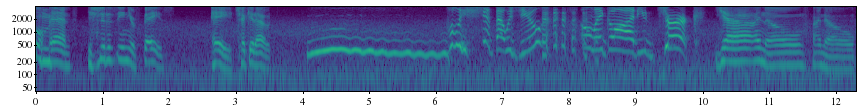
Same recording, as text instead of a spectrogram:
Oh man, you should have seen your face. Hey, check it out. Ooh. Holy shit, that was you? oh my god, you jerk! Yeah, I know, I know.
